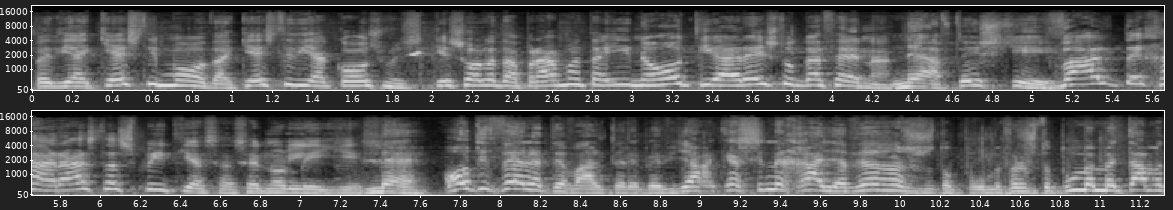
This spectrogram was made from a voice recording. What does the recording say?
παιδιά και στη μόδα και στη διακόσμηση και σε όλα τα πράγματα είναι ό,τι αρέσει τον καθένα. Ναι, αυτό ισχύει. Βάλτε χαρά στα σπίτια σας εν ολίγης. Ναι, ό,τι θέλετε βάλτε ρε παιδιά. Και ας είναι χάλια, δεν θα σας το πούμε. Θα σας το πούμε μετά, με,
